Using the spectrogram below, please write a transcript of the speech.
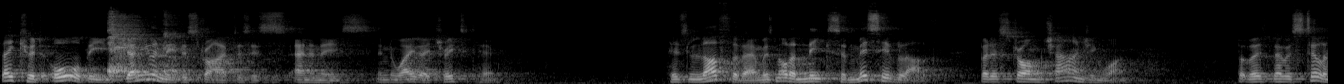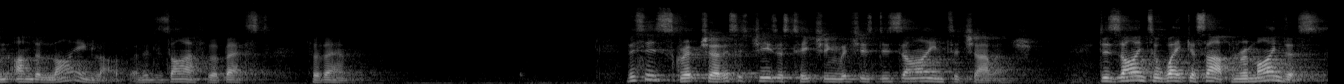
They could all be genuinely described as his enemies in the way they treated him. His love for them was not a meek, submissive love, but a strong, challenging one. But there was still an underlying love and a desire for the best for them. This is scripture, this is Jesus' teaching, which is designed to challenge, designed to wake us up and remind us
